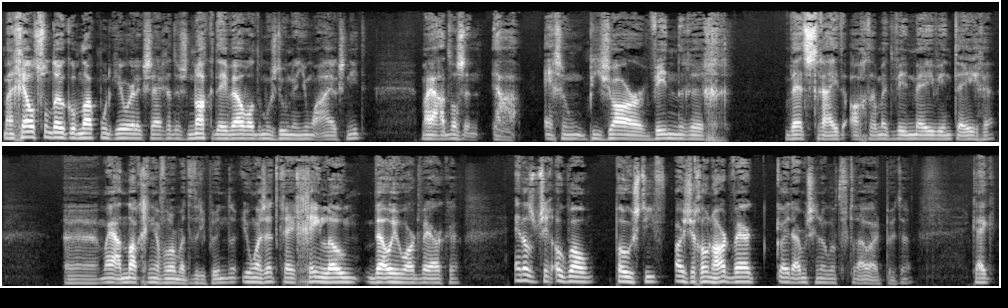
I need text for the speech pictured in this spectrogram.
mijn geld stond ook op NAC, moet ik heel eerlijk zeggen. Dus NAC deed wel wat het moest doen en jonge Ajax niet. Maar ja, het was een, ja, echt zo'n bizar, winderig wedstrijd achter met win mee, win tegen. Eh, maar ja, NAC ging er vandoor met de drie punten. Jong AZ kreeg geen loon, wel heel hard werken. En dat is op zich ook wel positief. Als je gewoon hard werkt, kan je daar misschien ook wat vertrouwen uit putten. Kijk,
